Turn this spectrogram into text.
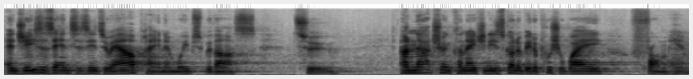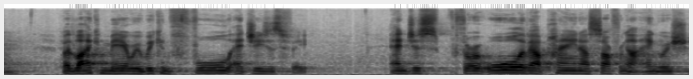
And Jesus enters into our pain and weeps with us too. Our natural inclination is going to be to push away from him. But like Mary, we can fall at Jesus' feet and just throw all of our pain, our suffering, our anguish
